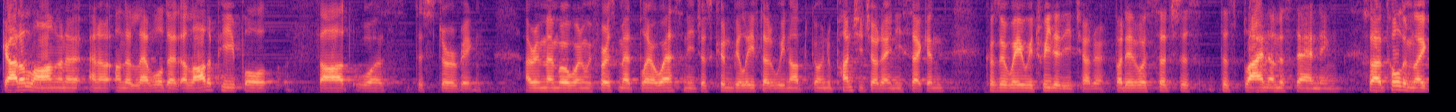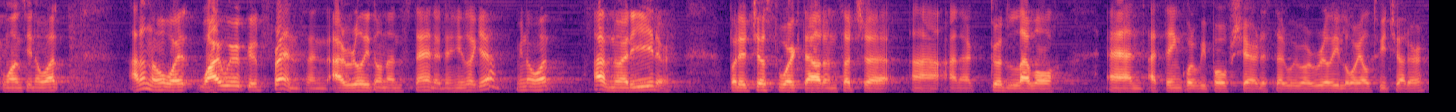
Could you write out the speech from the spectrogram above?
got along on a, on a level that a lot of people thought was disturbing. I remember when we first met Blair West and he just couldn't believe that we're not going to punch each other any second because of the way we treated each other. But it was such this, this blind understanding. So I told him like once, you know what, I don't know why, why we're good friends and I really don't understand it. And he's like, yeah, you know what, I have no idea either. But it just worked out on such a, uh, on a good level. And I think what we both shared is that we were really loyal to each other.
